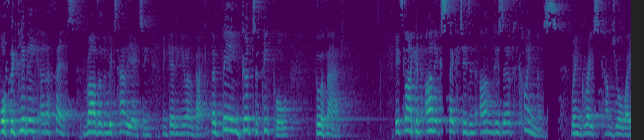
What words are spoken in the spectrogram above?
or forgiving an offence rather than retaliating and getting your own back, of being good to people who are bad. It's like an unexpected and undeserved kindness when grace comes your way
